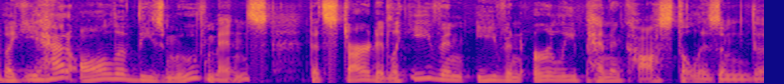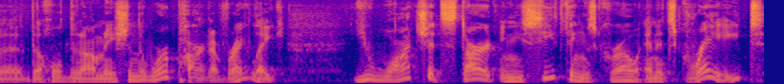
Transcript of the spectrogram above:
Like you had all of these movements that started, like even even early Pentecostalism, the the whole denomination that we're part of, right? Like you watch it start and you see things grow and it's great,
